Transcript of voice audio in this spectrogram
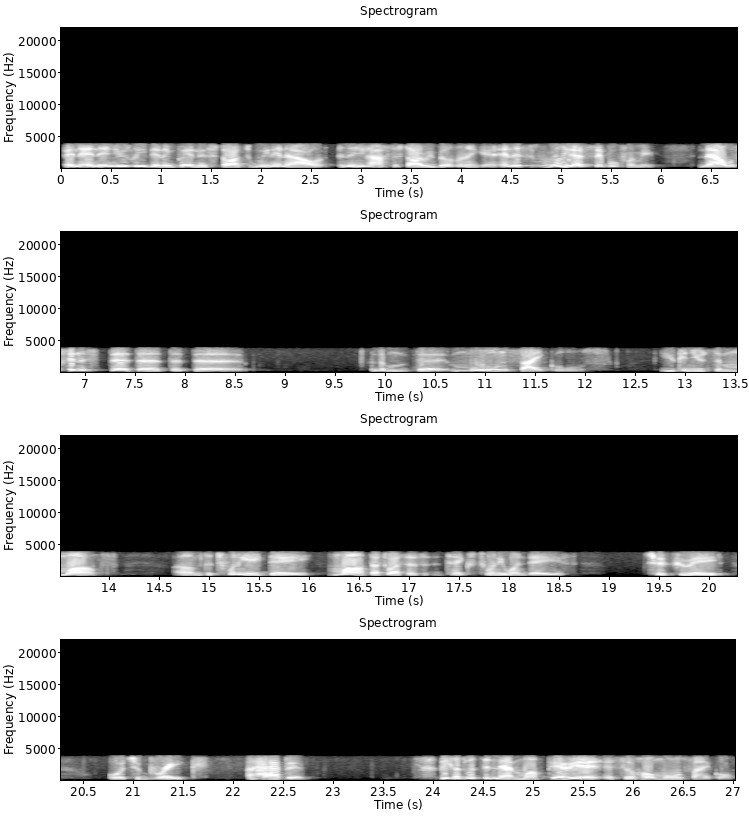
and and, and usually then it, and it starts weaning out, and then you have to start rebuilding again. And it's really that simple for me. Now within the the the the, the the the moon cycles. You can use the month, um, the 28 day month. That's why it says it takes 21 days to create or to break a habit. Because within that month period, it's a whole moon cycle.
